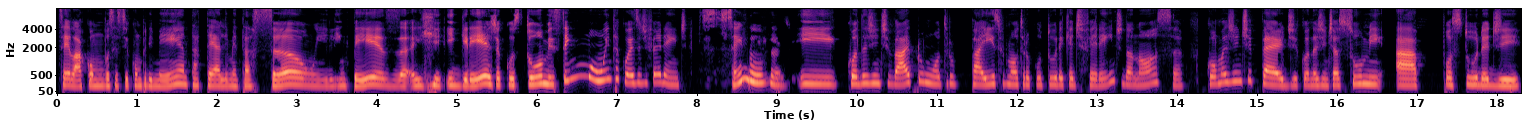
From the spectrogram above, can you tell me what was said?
sei lá, como você se cumprimenta, até alimentação e limpeza, e igreja, costumes, tem muita coisa diferente. Sem dúvida. E quando a gente vai para um outro país, para uma outra cultura que é diferente da nossa, como a gente perde quando a gente assume a postura de,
